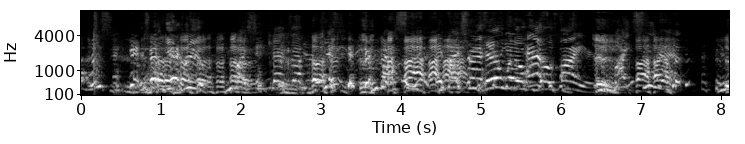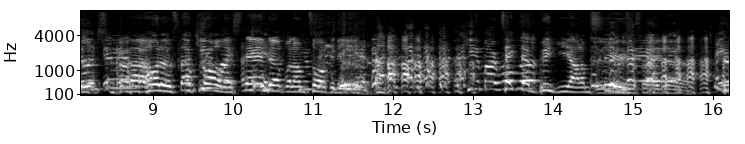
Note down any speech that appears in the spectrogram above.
old. Listen, it's gonna get real. You might see cats out here kissing. You might see, you might see heroin overdoses. pacifier. You might see that. You know what I'm saying? Uh, hold up, stop kid crawling. might- Stand up when I'm talking to you. A kid might roll Take that up. pinky out. I'm serious right now. Ain't no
